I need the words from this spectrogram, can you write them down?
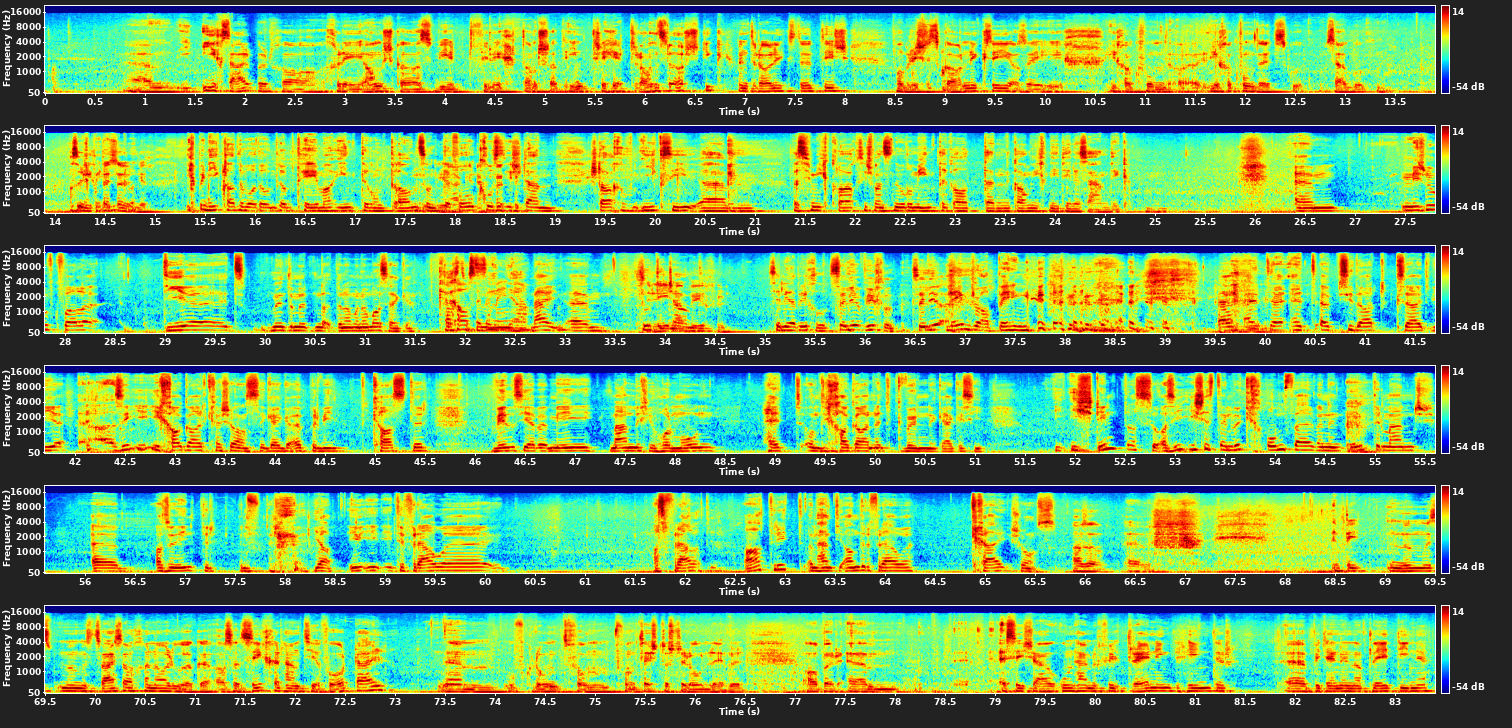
ähm, ich selber habe ein bisschen Angst gehabt, es wird vielleicht anstatt Inter eher translastig, wenn der Alex dort ist. Aber ist es gar nicht gewesen. Also ich, ich habe gefunden, äh, ich habe gefunden, er hat es gut, sehr gut gemacht. Also ich ich bin persönlich. Ich bin eingeladen worden unter dem Thema Inter und Trans und Ja, der Fokus genau. ist dann stark auf dem I gewesen. Ähm, was für mich klar war, wenn es nur um Inter geht, dann gehe ich nicht in eine Sendung. Ähm, mir ist nur aufgefallen, die, jetzt müssen wir den Namen nochmal sagen. Caster Semenya. Nein, ähm, Selina. Büchel. Celia Büchel. Celia Büchel. Celia, Name Dropping. Er hat, hat, hat etwas in der Art gesagt wie, also ich, ich habe gar keine Chance gegen jemanden wie Caster, weil sie eben mehr männliche Hormone hat und ich kann gar nicht gewinnen gegen sie. I- i- Stimmt das so? Also ist es denn wirklich unfair, wenn ein Intermensch, äh, also Inter, ein, ja, in, in, in der Frauen als Frau antritt und haben die anderen Frauen keine Chance? Also, äh, man, muss, man muss zwei Sachen anschauen. Also sicher haben sie einen Vorteil ähm, aufgrund vom, vom Testosteronlevel. Aber ähm, es ist auch unheimlich viel Training dahinter äh, bei diesen Athletinnen.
